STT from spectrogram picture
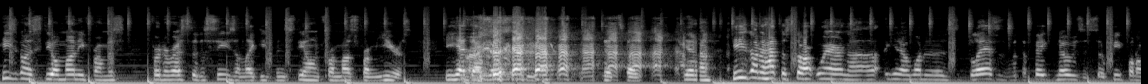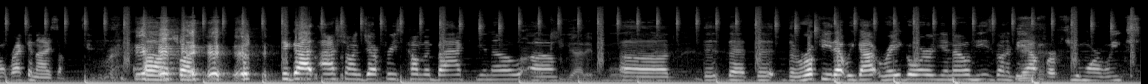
He's going to steal money from us for the rest of the season, like he's been stealing from us from years. He had that. That's, uh, you know, he's going to have to start wearing, uh, you know, one of those glasses with the fake noses so people don't recognize him. Uh, but you got Alshon Jeffries coming back. You know, um, uh, the, the the the rookie that we got, Reagor. You know, he's going to be out for a few more weeks.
